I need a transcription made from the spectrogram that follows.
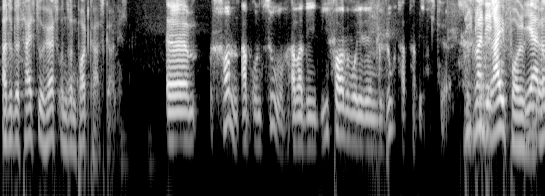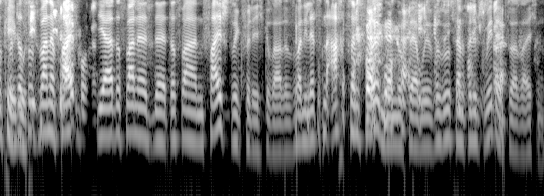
Also das heißt, du hörst unseren Podcast gar nicht? Ähm, schon ab und zu, aber die, die Folge, wo ihr den gesucht habt, habe ich nicht gehört. Das die, waren die drei Folgen. Ja, das, okay, das, das, das war eine Fall, ja, das war eine, das war ein Fallstrick für dich gerade. Das waren die letzten 18 Folgen ungefähr, wo wir versucht haben, Philipp Schwede zu erreichen.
